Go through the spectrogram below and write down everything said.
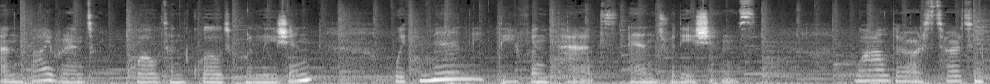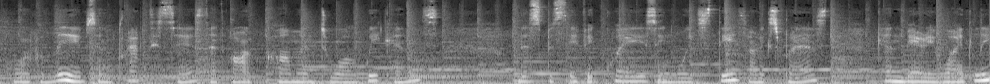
and vibrant quote unquote religion with many different paths and traditions. While there are certain core beliefs and practices that are common to all Wiccans, the specific ways in which these are expressed can vary widely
